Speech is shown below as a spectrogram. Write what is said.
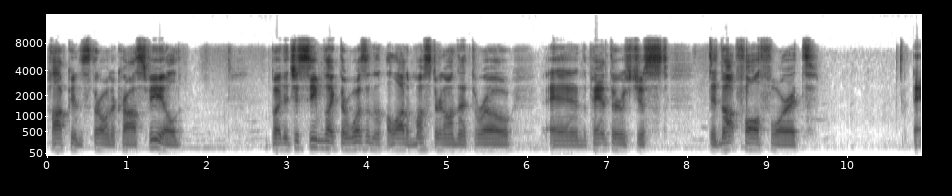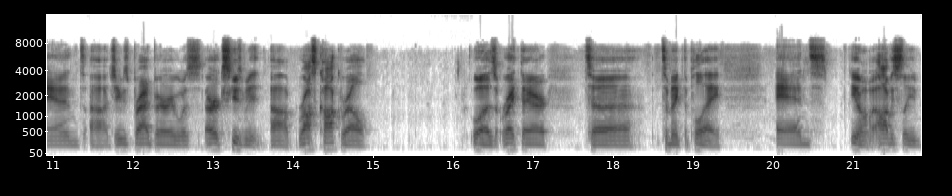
Hopkins throwing across field, but it just seemed like there wasn't a lot of mustard on that throw, and the Panthers just did not fall for it. And uh, James Bradberry was, or excuse me, uh, Ross Cockrell was right there to to make the play, and you know obviously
